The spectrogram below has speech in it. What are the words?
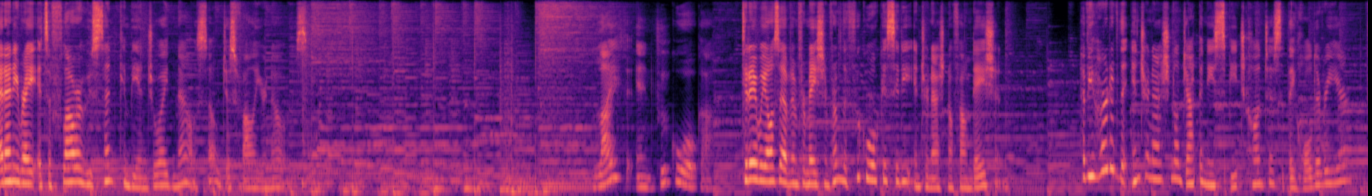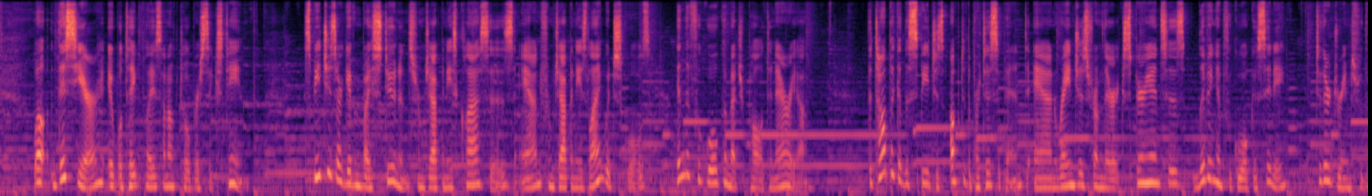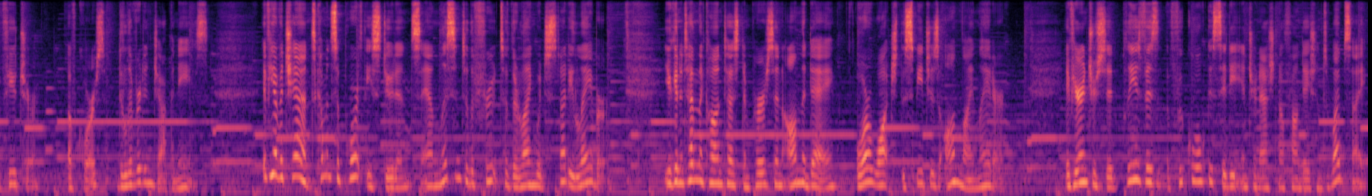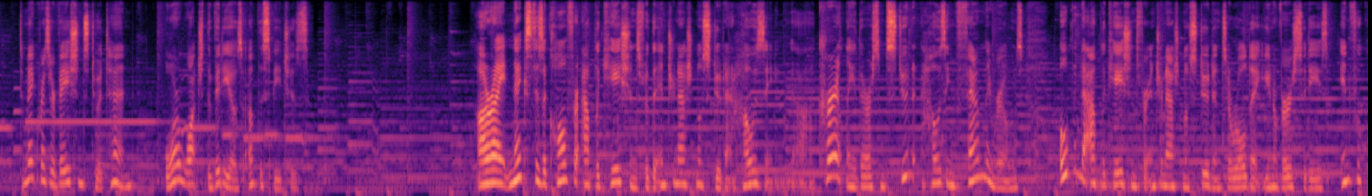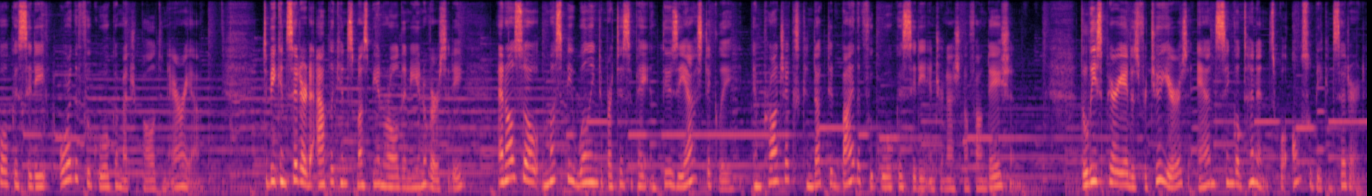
At any rate, it's a flower whose scent can be enjoyed now, so just follow your nose. Life in Fukuoka. Today, we also have information from the Fukuoka City International Foundation. Have you heard of the International Japanese Speech Contest that they hold every year? Well, this year it will take place on October 16th. Speeches are given by students from Japanese classes and from Japanese language schools in the Fukuoka metropolitan area. The topic of the speech is up to the participant and ranges from their experiences living in Fukuoka City to their dreams for the future, of course, delivered in Japanese. If you have a chance, come and support these students and listen to the fruits of their language study labor. You can attend the contest in person on the day or watch the speeches online later. If you're interested, please visit the Fukuoka City International Foundation's website to make reservations to attend or watch the videos of the speeches. All right, next is a call for applications for the international student housing. Uh, currently, there are some student housing family rooms open to applications for international students enrolled at universities in Fukuoka City or the Fukuoka metropolitan area. To be considered, applicants must be enrolled in a university and also must be willing to participate enthusiastically in projects conducted by the Fukuoka City International Foundation. The lease period is for two years, and single tenants will also be considered.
